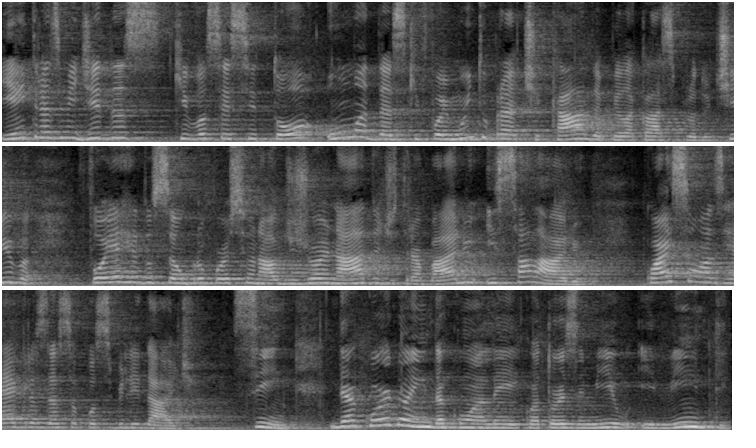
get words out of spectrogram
E entre as medidas que você citou, uma das que foi muito praticada pela classe produtiva foi a redução proporcional de jornada de trabalho e salário. Quais são as regras dessa possibilidade? Sim, de acordo ainda com a Lei 14.020,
